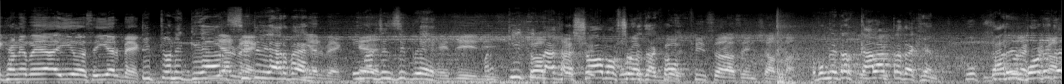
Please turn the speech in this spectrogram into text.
এখানে ভাইয়া ইয়ে আছে ইয়ার ব্যাগ টিপটনিক গিয়ার সিটি airbag, হ্যাঁ। ইমার্জেন্সি ব্রেক জি জি। মানে কি কি লাগবে? সব অপশনে থাকবে। সব ফিচার আছে ইনশাল্লাহ এবং এটার কালারটা দেখেন। খুব গাড়ির বডিতে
